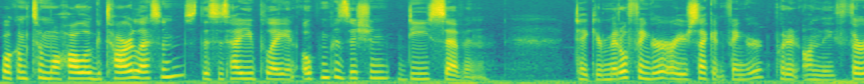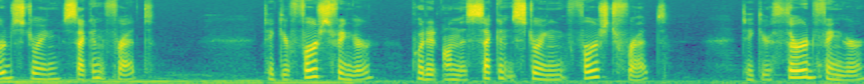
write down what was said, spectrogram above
Welcome to Mahalo Guitar Lessons. This is how you play an open position D7. Take your middle finger or your second finger, put it on the third string, second fret. Take your first finger, put it on the second string, first fret. Take your third finger,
